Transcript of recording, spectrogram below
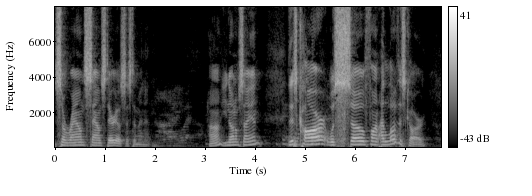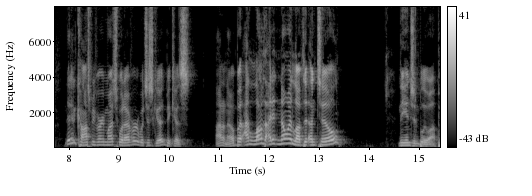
surround sound stereo system in it. Huh? You know what I'm saying? This car was so fun. I love this car. It didn't cost me very much, whatever, which is good because I don't know. But I loved. I didn't know I loved it until the engine blew up.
